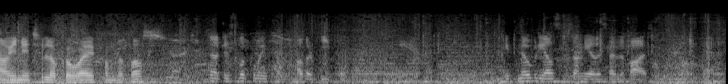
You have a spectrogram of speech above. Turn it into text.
Now you need to look away from the boss. No, just look away from other people. If nobody else is on the other side of the boss, you can look at it.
